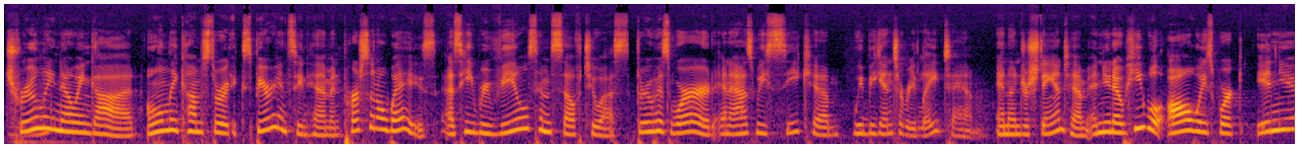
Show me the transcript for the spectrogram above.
Truly mm-hmm. knowing God only comes through experiencing him in personal ways as he reveals himself to us through his word. And as we seek him, we begin to relate to him and understand him. And you know, he will always work in you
